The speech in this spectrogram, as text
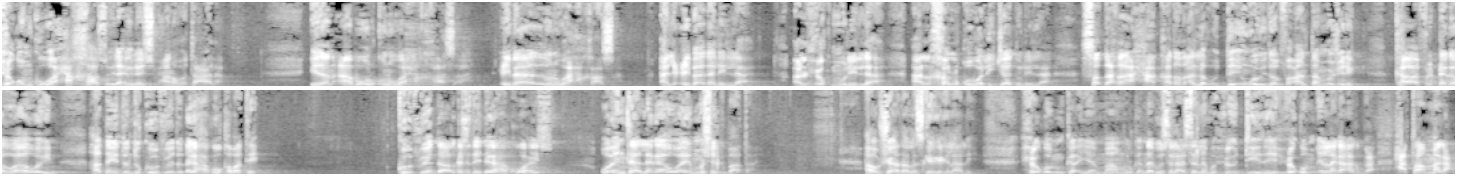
Xukumku waa xaq khaasoo ilahi u leeyahy subxaana wa tacaala idan abuurkuna waa xaq khaas ah. Cibaadaduna waa xaq khaas ah. Alcibaada lilah alxukmu lilah alkhalqu wاlijaadu lilah saddexdaa xaq haddaad alla u dayn weydo fa anta mushrik kaafir dhaga waaweyn. Hadday doonto koofiyaddu dhagaha kuu qabatee. Koofiyadda aad dhagaha kuu hayso. Oo intaa lagaa waaya mushrik baa hawshaada la iskaga ilaaliya xukumka iyo maamulka nabigu sal slam wuxuu diiday xukum in laga agbaxo xataa magac.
